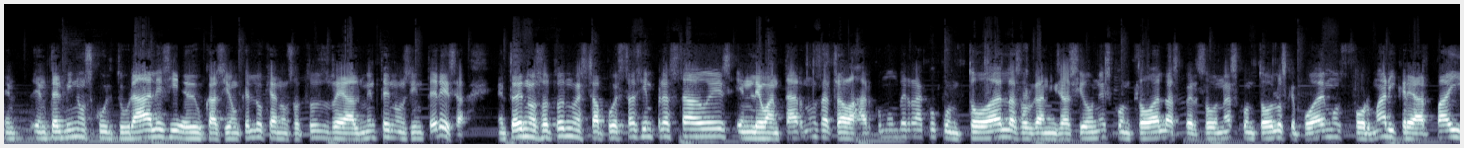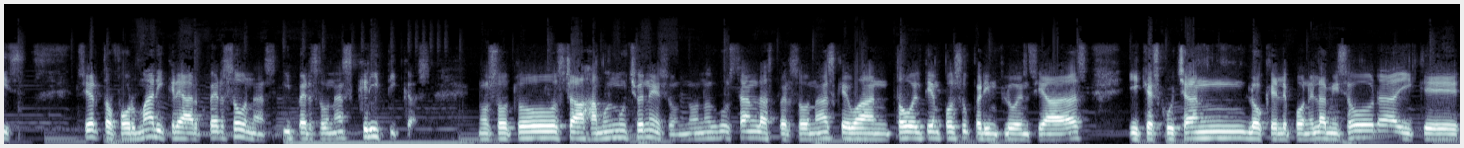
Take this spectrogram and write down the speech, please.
en, términos culturales y de educación, que es lo que a nosotros realmente nos interesa. Entonces nosotros nuestra apuesta siempre ha estado es en levantarnos a trabajar como un berraco con todas las organizaciones, con todas las personas, con todos los que podamos formar y crear país, ¿cierto? Formar y crear personas y personas críticas nosotros trabajamos mucho en eso, no nos gustan las personas que van todo el tiempo súper influenciadas y que escuchan lo que le pone la emisora y que,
